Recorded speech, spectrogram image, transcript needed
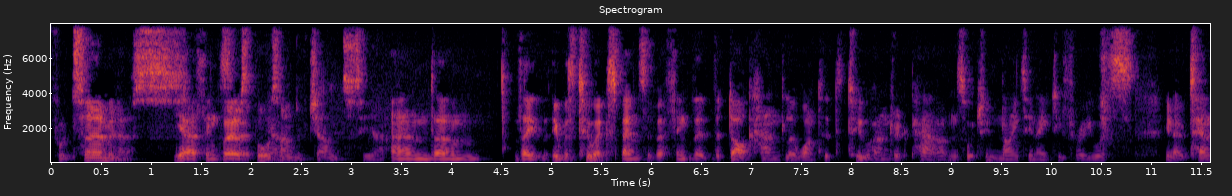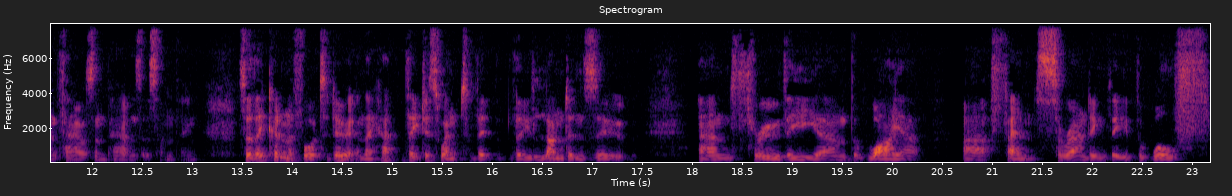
for Terminus. Yeah, I think First so. Yeah. Hand of Chance. Yeah, and um, they it was too expensive. I think that the dog handler wanted two hundred pounds, which in 1983 was you know ten thousand pounds or something. So they couldn't afford to do it, and they had they just went to the the London Zoo and through the um, the wire uh, fence surrounding the the wolf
